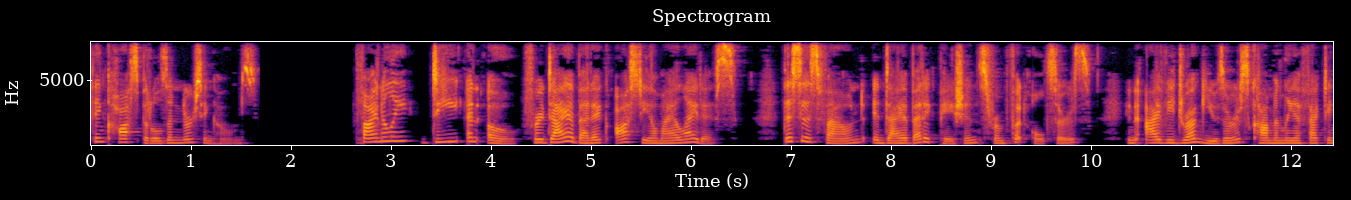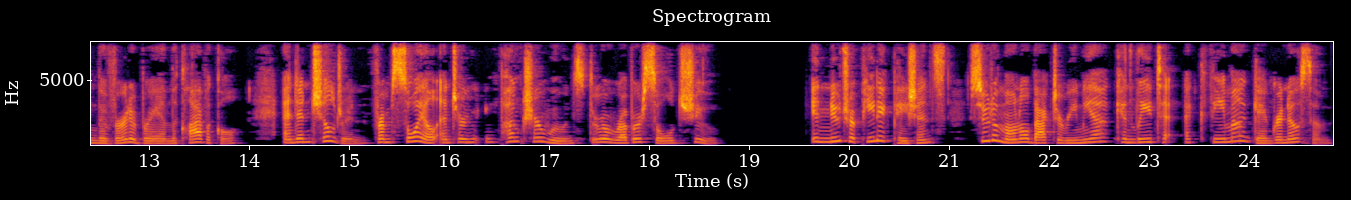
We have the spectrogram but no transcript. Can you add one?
Think hospitals and nursing homes. Finally, D and O for diabetic osteomyelitis. This is found in diabetic patients from foot ulcers, in IV drug users commonly affecting the vertebrae and the clavicle, and in children from soil entering puncture wounds through a rubber soled shoe. In neutropenic patients, pseudomonal bacteremia can lead to ecthyma gangrenosum,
